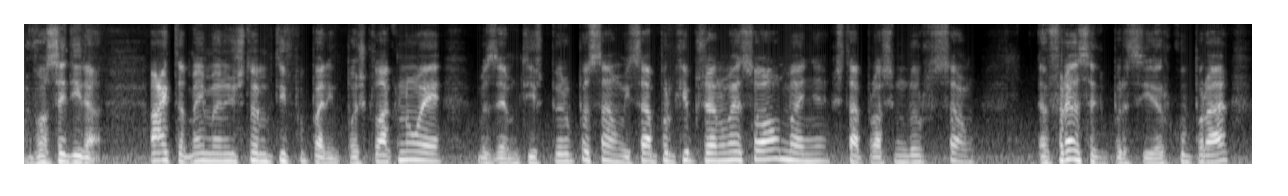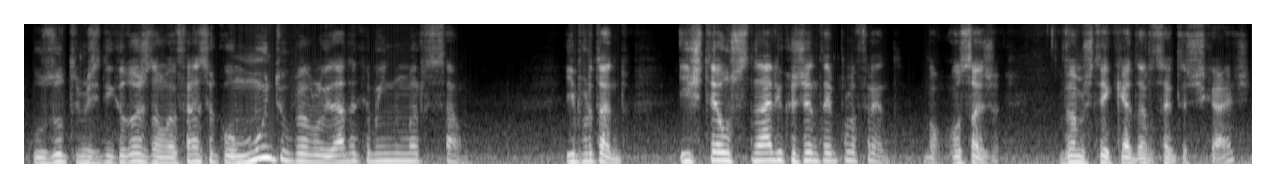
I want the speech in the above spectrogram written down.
você dirá, ai, também, mas isto é motivo para pânico. Pois claro que não é, mas é motivo de preocupação. E sabe porquê? Porque já não é só a Alemanha que está próximo da recessão. A França, que parecia recuperar, os últimos indicadores dão a França com muita probabilidade a caminho de uma recessão. E, portanto, isto é o cenário que a gente tem pela frente. Bom, ou seja, vamos ter queda de receitas fiscais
